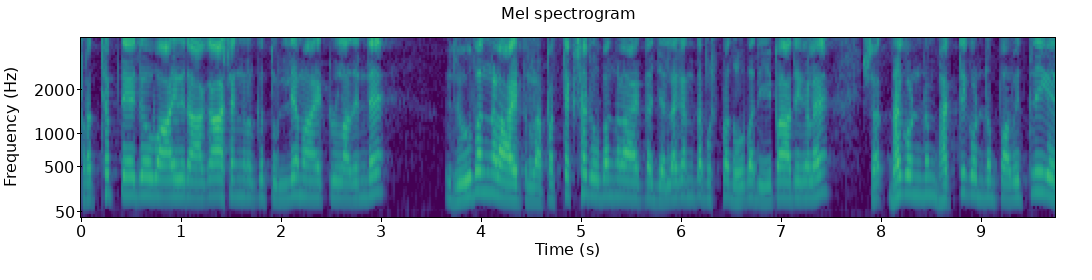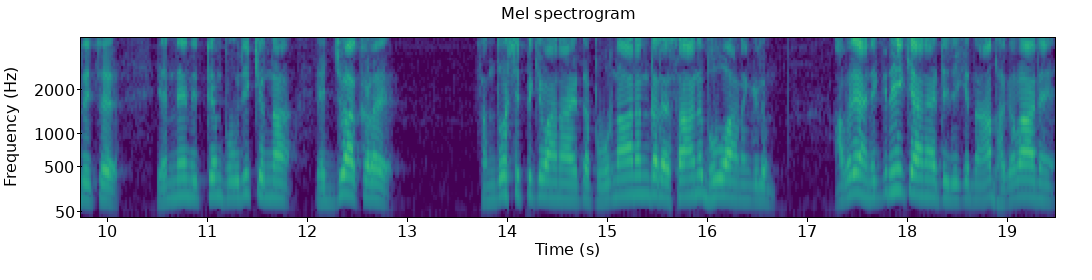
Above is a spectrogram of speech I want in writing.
പ്രത്യുപ്തേജോ വായുരാകാശങ്ങൾക്ക് തുല്യമായിട്ടുള്ള അതിന്റെ രൂപങ്ങളായിട്ടുള്ള പ്രത്യക്ഷ രൂപങ്ങളായിട്ടുള്ള ജലഗന്ധ പുഷ്പ ധൂപ ദീപാദികളെ ശ്രദ്ധ കൊണ്ടും ഭക്തി കൊണ്ടും പവിത്രീകരിച്ച് എന്നെ നിത്യം പൂജിക്കുന്ന യജ്വാക്കളെ സന്തോഷിപ്പിക്കുവാനായിട്ട് പൂർണാനന്ദ രസാനുഭവമാണെങ്കിലും അവരെ അനുഗ്രഹിക്കാനായിട്ടിരിക്കുന്ന ആ ഭഗവാനെ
